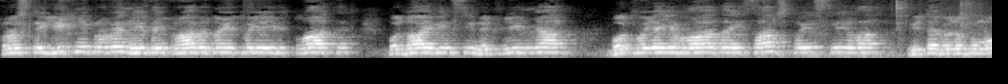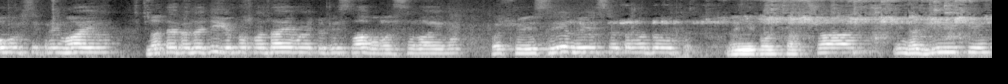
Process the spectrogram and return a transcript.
прости їхні провини день праведної Твоєї відплати, подай вінці нетління, бо Твоя є влада і царство, і сила, від Тебе допомогу всі приймаємо, на Тебе надію покладаємо і Тобі славу висилаємо. Отцю і Сину, і Святому Духу, нині повсякчас і на віки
